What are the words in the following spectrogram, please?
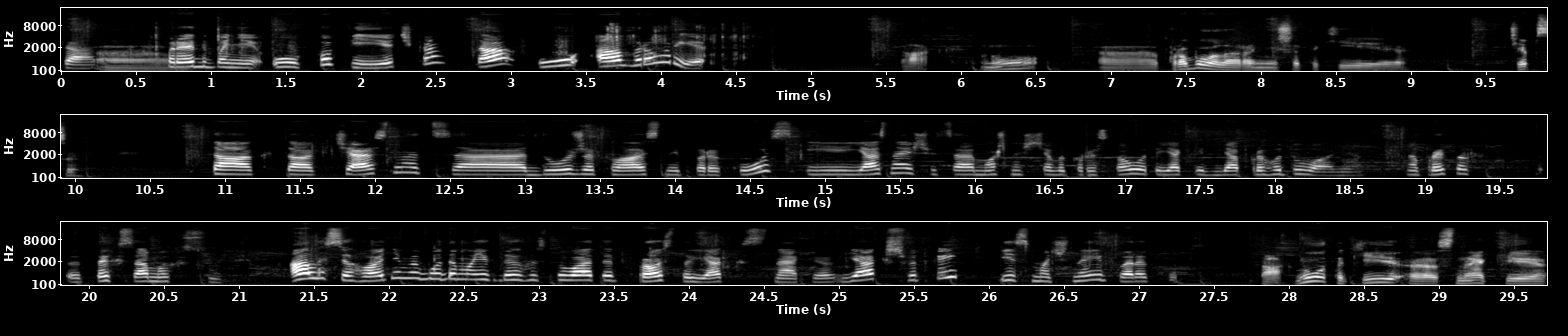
Так. Е, Придбані у Копієчка та у Аврорі. Так, ну е, пробувала раніше такі чипси. Так, так, чесно, це дуже класний перекус, і я знаю, що це можна ще використовувати як і для приготування, наприклад, е, тих самих суші. Але сьогодні ми будемо їх дегустувати просто як снеки, як швидкий і смачний перекус. Так, ну такі е, снеки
